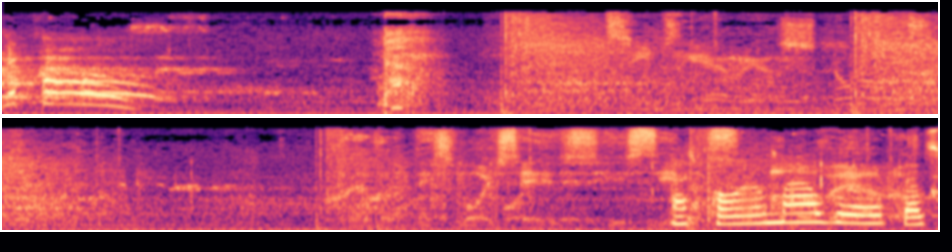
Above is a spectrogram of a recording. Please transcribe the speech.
Nipples. Seems the area's no longer Whoever this voice is, he seems That's part of my wolf. That's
